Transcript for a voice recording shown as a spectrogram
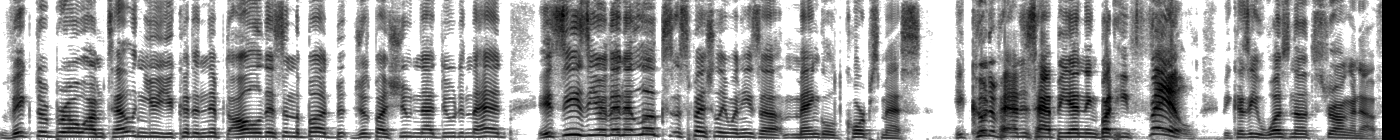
Victor, bro, I'm telling you, you could have nipped all of this in the bud just by shooting that dude in the head. It's easier than it looks, especially when he's a mangled corpse mess. He could have had his happy ending, but he failed because he was not strong enough.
